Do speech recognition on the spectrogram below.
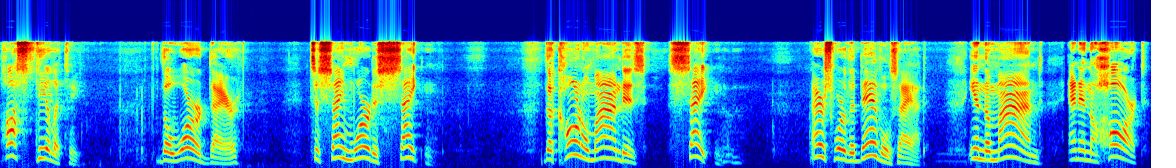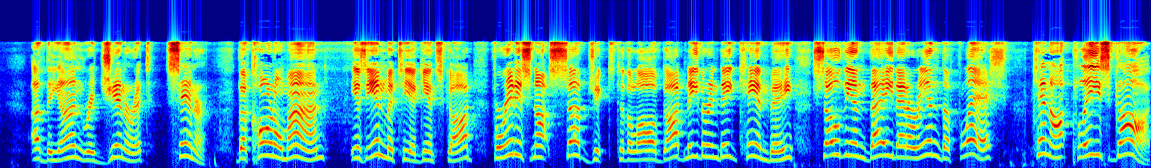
hostility. The word there, it's the same word as Satan. The carnal mind is Satan. There's where the devil's at. In the mind and in the heart of the unregenerate sinner. The carnal mind is enmity against God, for it is not subject to the law of God, neither indeed can be. So then, they that are in the flesh cannot please God.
